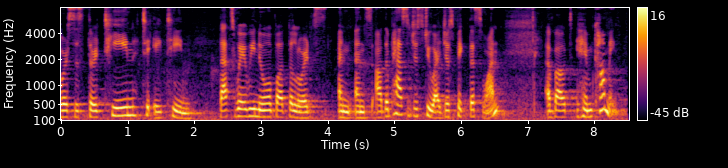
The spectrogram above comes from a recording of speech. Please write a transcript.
verses 13 to 18 that's where we know about the lord's and, and other passages too. I just picked this one about him coming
